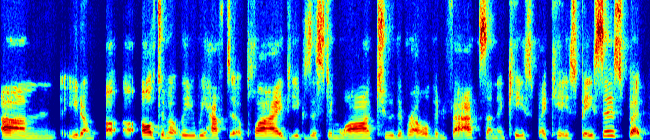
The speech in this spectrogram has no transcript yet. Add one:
Um, you know, ultimately, we have to apply the existing law to the relevant facts on a case by case basis, but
